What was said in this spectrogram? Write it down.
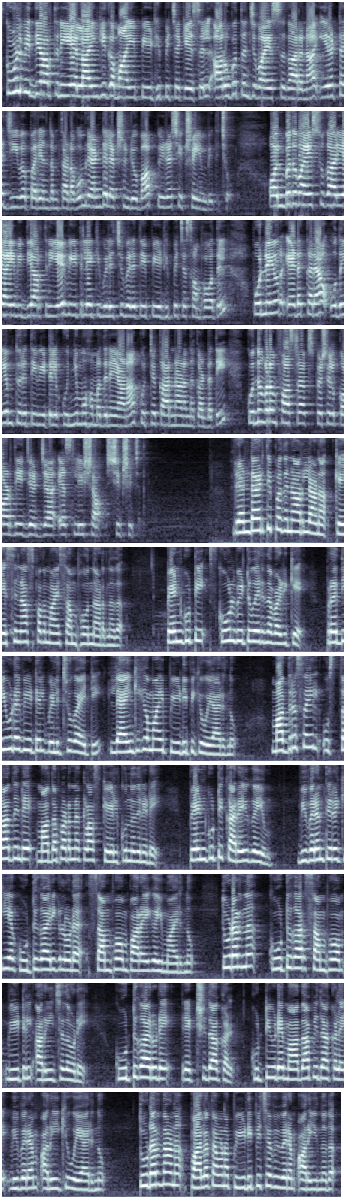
School വിദ്യാർത്ഥിനിയെ ലൈംഗികമായി പീഡിപ്പിച്ച കേസിൽ അറുപത്തഞ്ച് വയസ്സുകാരന് ഇരട്ട ജീവപര്യന്തം തടവും രണ്ട് ലക്ഷം രൂപ പിഴ ശിക്ഷയും വിധിച്ചു. ഒൻപത് വയസ്സുകാരിയായ വിദ്യാർത്ഥിനിയെ വീട്ടിലേക്ക് വിളിച്ചുവരുത്തി പീഡിപ്പിച്ച സംഭവത്തിൽ പുന്നയൂർ എടക്കര ഉദയം തുരുത്തി വീട്ടിൽ കുഞ്ഞു മുഹമ്മദിനെയാണ് കുറ്റക്കാരനാണെന്ന് കണ്ടെത്തി കുന്നംകുളം ഫാസ്റ്റ് ട്രാക്ക് സ്പെഷ്യൽ കോടതി ജഡ്ജ് എസ് ലിഷ ശിക്ഷിച്ചത്. രണ്ടായിരത്തി പതിനാറിലാണ് കേസിനാസ്പദമായ സംഭവം നടന്നത്. പെൺകുട്ടി സ്കൂൾ വിട്ടുവരുന്ന വഴിക്ക് പ്രതിയുടെ വീട്ടിൽ വിളിച്ചുകയറ്റി ലൈംഗികമായി പീഡിപ്പിക്കുകയായിരുന്നു. മദ്രസയിൽ ഉസ്താദിന്റെ മതപഠന ക്ലാസ് കേൾക്കുന്നതിനിടെ പെൺകുട്ടി കരയുകയും വിവരം തിരക്കിയ കൂട്ടുകാരികളോട് സംഭവം പറയുകയുമായിരുന്നു. തുടർന്ന് കൂട്ടുകാർ സംഭവം വീട്ടിൽ അറിയിച്ചതോടെ കൂട്ടുകാരുടെ രക്ഷിതാക്കൾ കുട്ടിയുടെ മാതാപിതാക്കളെ വിവരം അറിയിക്കുകയായിരുന്നു. തുടർന്നാണ് പലതവണ പീഡിപ്പിച്ച വിവരം അറിയുന്നത്.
